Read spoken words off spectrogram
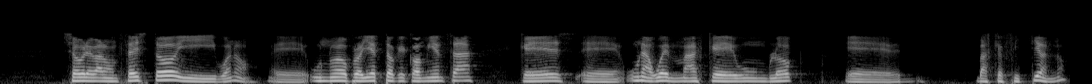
sobre baloncesto y bueno, eh, un nuevo proyecto que comienza que es eh, una web más que un blog eh, Vázquez Ficción, ¿no?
